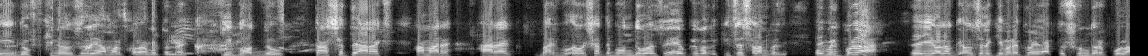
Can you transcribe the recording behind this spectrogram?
এই দক্ষিণ অঞ্চলে আমার পোলার মতো নাই। কি ভদ্র। তার সাথে আর আমার আর এক ভাই ওর সাথে বন্ধু বলছে হে কি বন্ধু? কিছু সালাম করেছি। এই বল পোলা এই অলক অঞ্চলে কি মানে তোমার? এত সুন্দর পোলা।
